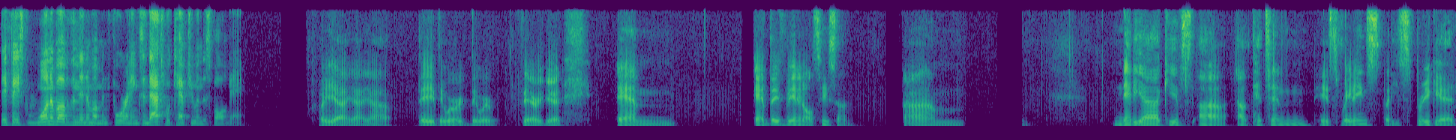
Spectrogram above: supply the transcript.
They faced one above the minimum in four innings, and that's what kept you in this ball game. Oh yeah, yeah, yeah. They they were they were very good, and and they've been in all season. Um, Neria keeps uh, his ratings, but he's pretty good.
